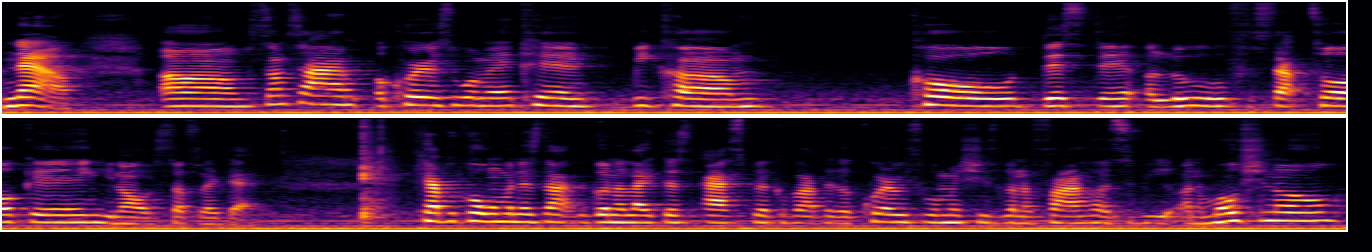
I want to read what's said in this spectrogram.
Now, um, sometimes Aquarius woman can become cold, distant, aloof, stop talking, you know, stuff like that. Capricorn woman is not going to like this aspect about the Aquarius woman. She's going to find her to be unemotional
